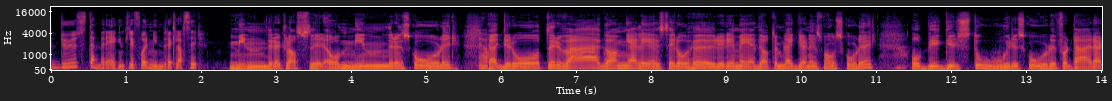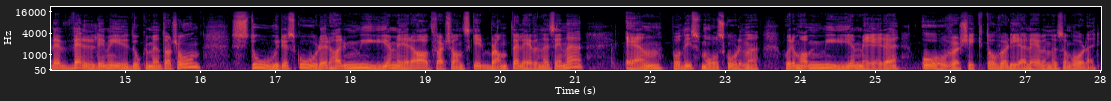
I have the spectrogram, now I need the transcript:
du stemmer egentlig for mindre klasser? Mindre klasser og mindre skoler. Ja. Jeg gråter hver gang jeg leser og hører i media at de legger ned småskoler og bygger store skoler, for der er det veldig mye dokumentasjon. Store skoler har mye mer atferdsvansker blant elevene sine enn på de små skolene, hvor de har mye mer oversikt over de elevene som går der.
